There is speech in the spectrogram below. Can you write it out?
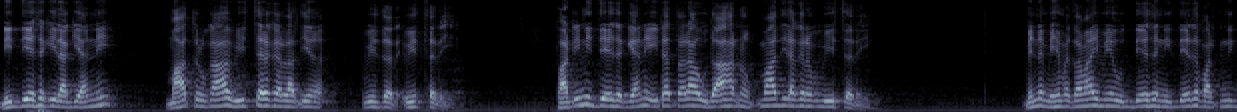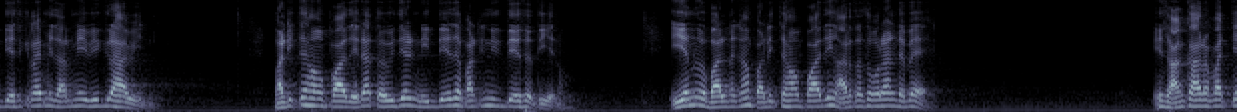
නිද්දේශ කියලා කියන්නේ මාත්‍රිකාව විස්තර කරලා තියෙන විස්තර විස්තරේ. පටිනිද්දේශ කියන්නේ ඊටත් වඩා උදාහරණ උපමා දීලා කරපු විස්තරේ. මෙන්න මෙහෙම තමයි මේ උද්දේශ නිද්දේශ පටිනිද්දේශ කියලා මේ ධර්මයේ විග්‍රහ වෙන්නේ. පටිච්චසමුපාදයට ඔය විදිහට නිද්දේශ පටිනිද්දේශ තියෙනවා. ඊයනුව බලනකම් පටිච්චසමුපාදයෙන් අර්ථ තෝරන්න බෑ. ඒ සංඛාරපත්‍ය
